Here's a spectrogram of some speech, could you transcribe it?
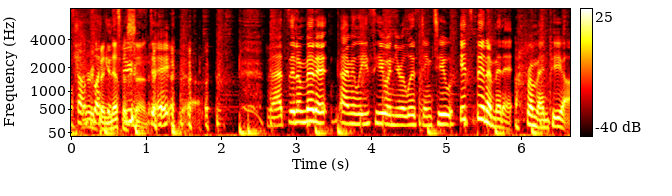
sounds Very like beneficent. a Tuesday. That's in a minute. I'm Elise Hu, and you're listening to It's Been a Minute from NPR.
